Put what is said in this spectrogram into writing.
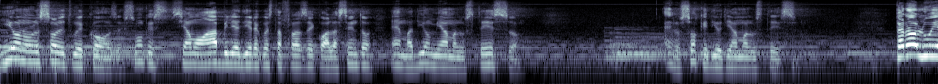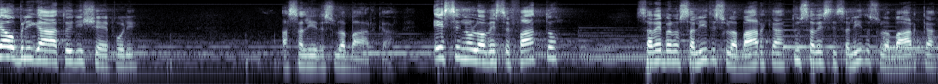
Io non le so le tue cose, sono che siamo abili a dire questa frase qua, la sento, eh ma Dio mi ama lo stesso. Eh lo so che Dio ti ama lo stesso. Però lui ha obbligato i discepoli a salire sulla barca. E se non lo avesse fatto, sarebbero saliti sulla barca, tu saresti salito sulla barca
